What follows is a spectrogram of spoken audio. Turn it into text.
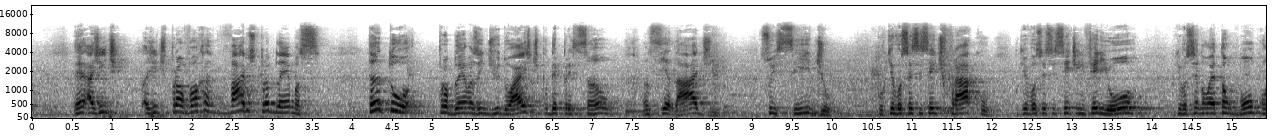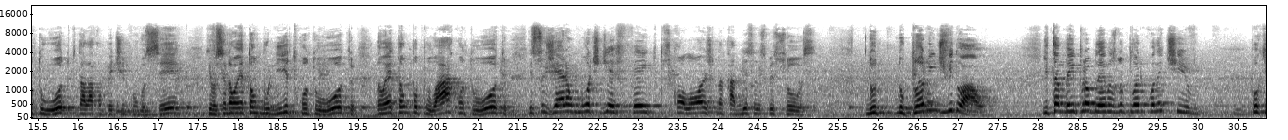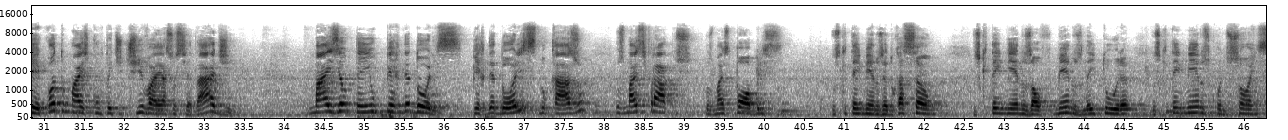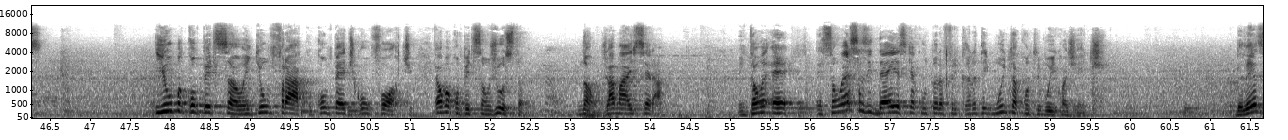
né, a, gente, a gente provoca vários problemas. Tanto problemas individuais, tipo depressão, ansiedade, suicídio, porque você se sente fraco, porque você se sente inferior, que você não é tão bom quanto o outro que está lá competindo com você, que você não é tão bonito quanto o outro, não é tão popular quanto o outro. Isso gera um monte de efeito psicológico na cabeça das pessoas, no, no plano individual e também problemas no plano coletivo. Porque quanto mais competitiva é a sociedade, mais eu tenho perdedores. Perdedores, no caso, os mais fracos, os mais pobres, os que têm menos educação, os que têm menos, menos leitura, os que têm menos condições. E uma competição em que um fraco compete com um forte é uma competição justa? Não, jamais será. Então é, é, são essas ideias que a cultura africana tem muito a contribuir com a gente. Beleza?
